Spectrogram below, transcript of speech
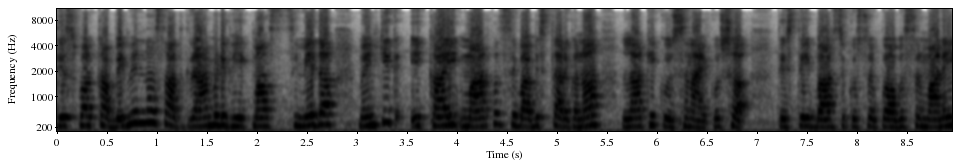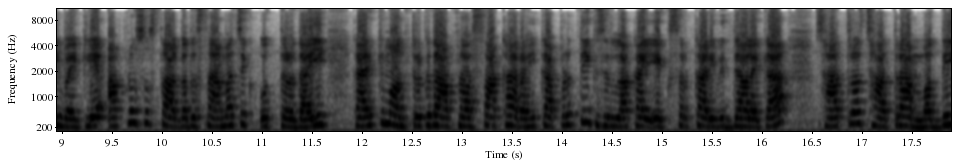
देशभरका विभिन्न सात ग्रामीण भेगमा सीमेत बैंकिक इकाई मार्फत सेवा विस्तार गर्न लागेको जनाएको छ। त्यस्तै वार्षिक उत्सवको अवसरमा नै बैंकले आफ्नो संस्थागत सामाजिक उत्तरदायी कार्यक्रम अन्तर्गत आफ्ना शाखा रहेका प्रत्येक जिल्लाका एक सरकारी विद्यालयका छात्र छात्रा मध्ये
